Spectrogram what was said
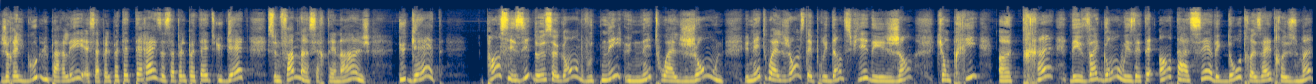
J'aurais le goût de lui parler. Elle s'appelle peut-être Thérèse, elle s'appelle peut-être Huguette. C'est une femme d'un certain âge. Huguette, Pensez-y deux secondes, vous tenez une étoile jaune. Une étoile jaune, c'était pour identifier des gens qui ont pris un train, des wagons où ils étaient entassés avec d'autres êtres humains.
